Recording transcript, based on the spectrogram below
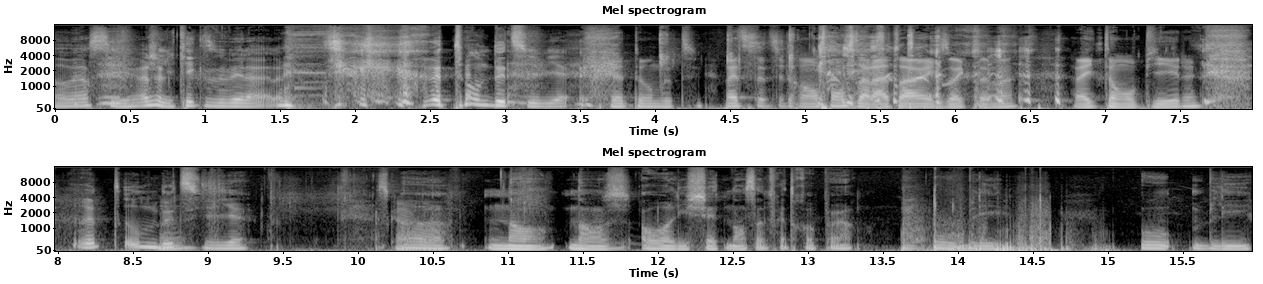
Non, merci. Moi, je le kick, ce bébé-là. là. Retourne d'où tu viens. Retourne dessus. Ouais, c'est ça, tu le renfonces dans la terre, exactement. Avec ton pied. Là. Retourne d'où Ouais. tu viens. C'est quand même Ah, non, non. je- Holy shit, non, ça me ferait trop peur. Oublie. Oublie.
